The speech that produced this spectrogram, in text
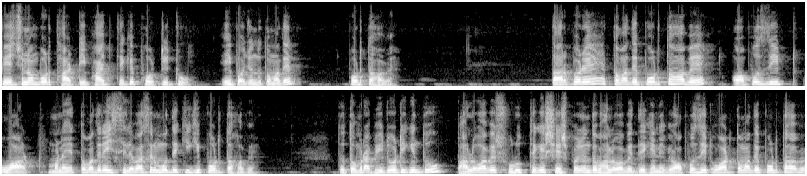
পেজ নম্বর থার্টি ফাইভ থেকে ফোরটি টু। এই পর্যন্ত তোমাদের পড়তে হবে। তারপরে তোমাদের পড়তে হবে অপোজিট ওয়ার্ড মানে তোমাদের এই সিলেবাসের মধ্যে কি কি পড়তে হবে। তো তোমরা ভিডিওটি কিন্তু ভালোভাবে শুরুর থেকে শেষ পর্যন্ত ভালোভাবে দেখে নেবে। অপোজিট ওয়ার্ড তোমাদের পড়তে হবে।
